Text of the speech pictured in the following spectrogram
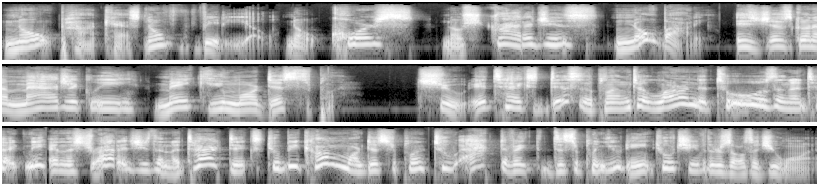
no podcast, no video, no course, no strategist, nobody is just going to magically make you more disciplined. Shoot, it takes discipline to learn the tools and the technique and the strategies and the tactics to become more disciplined, to activate the discipline you need to achieve the results that you want.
